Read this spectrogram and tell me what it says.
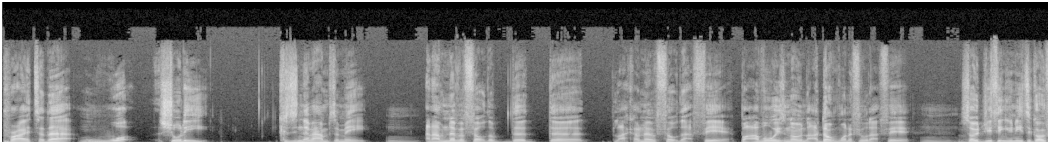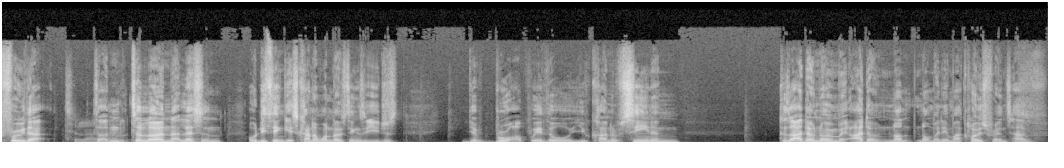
prior to that, mm. what surely because it never happened to me, mm. and I've never felt the the the like I've never felt that fear. But I've always known that I don't want to feel that fear. So do you think you need to go through that To learn. to, to learn that lesson, or do you think it's kind of one of those things that you just you're brought up with, or you've kind of seen and because I don't know, I don't not not many of my close friends have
